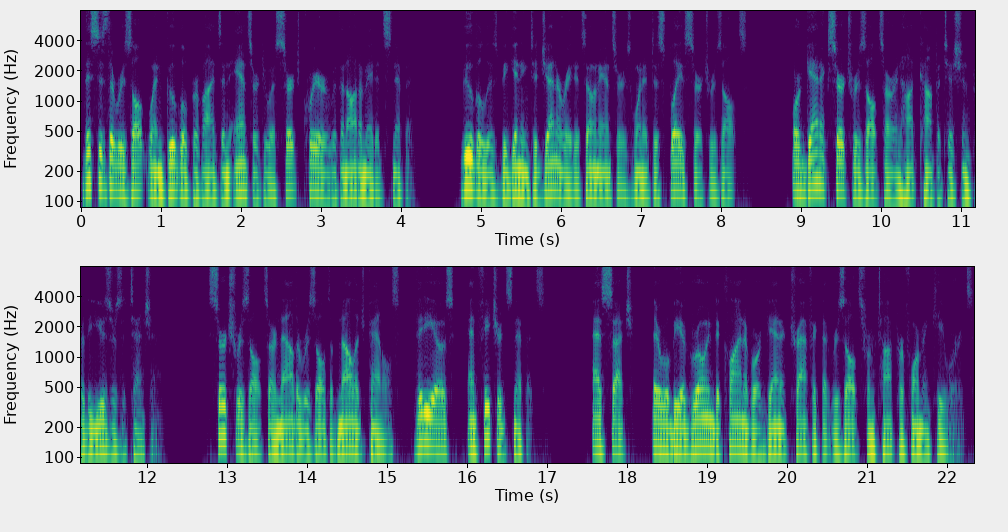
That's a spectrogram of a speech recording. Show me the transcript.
This is the result when Google provides an answer to a search query with an automated snippet. Google is beginning to generate its own answers when it displays search results. Organic search results are in hot competition for the user's attention. Search results are now the result of knowledge panels, videos, and featured snippets. As such, there will be a growing decline of organic traffic that results from top performing keywords.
